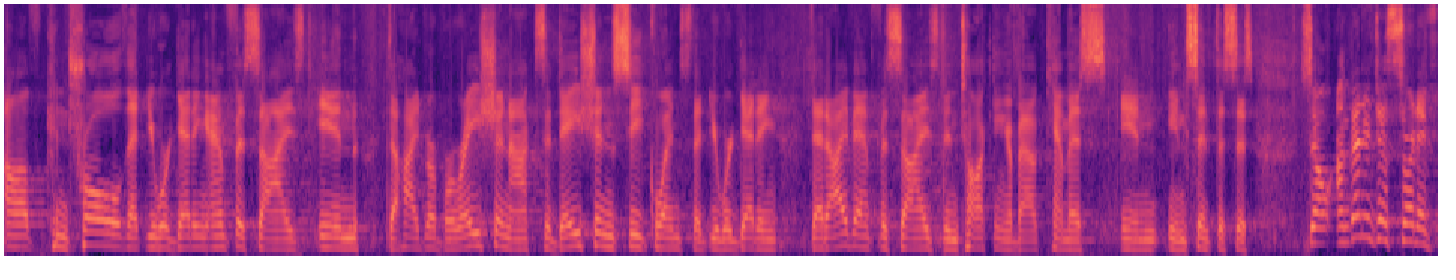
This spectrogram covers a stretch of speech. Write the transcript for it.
of control that you were getting emphasized in the hydroboration oxidation sequence that you were getting that I've emphasized in talking about chemists in, in synthesis. So I'm going to just sort of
